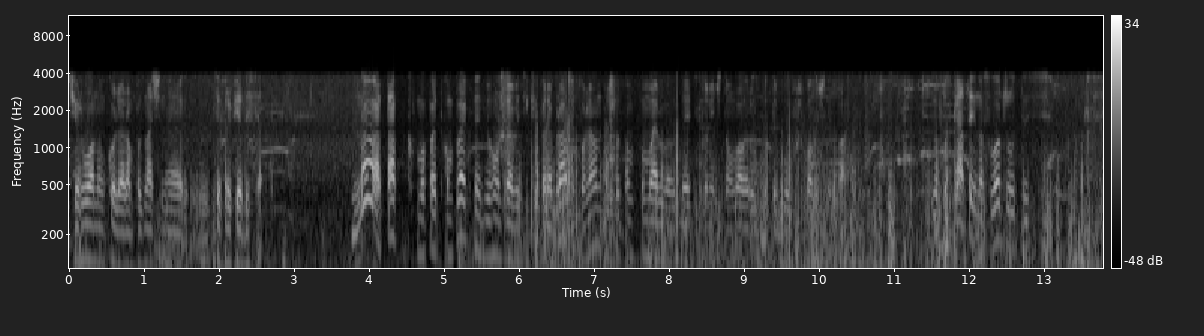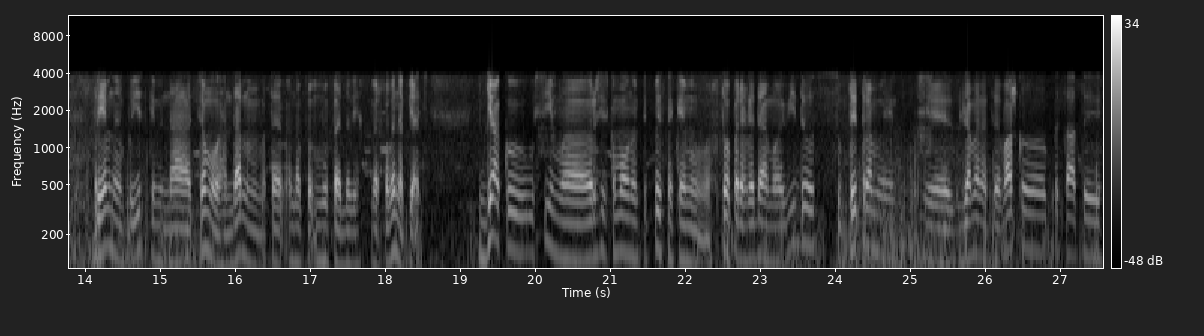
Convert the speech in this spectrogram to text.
З червоним кольором позначена цифра 50. Ну, а так, мопед комплектний, двигун треба тільки перебрати, поглянути, що там померло. Здається, сонячному вали розбити був шпоночний пар. Запускати і насолоджуватись приємними поїздками на цьому легендарному мопедові Верховина 5. Дякую усім е, російськомовним підписникам, хто переглядає моє відео з субтитрами. Е, Для мене це важко писати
